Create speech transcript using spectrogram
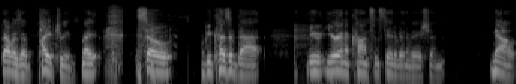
that was a pipe dream, right? So because of that, you you're in a constant state of innovation. Now,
